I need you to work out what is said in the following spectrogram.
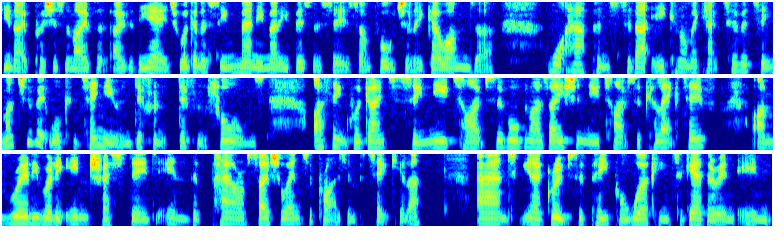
you know, pushes them over over the edge. We're going to see many, many businesses, unfortunately, go under what happens to that economic activity? Much of it will continue in different different forms. I think we're going to see new types of organisation, new types of collective. I'm really, really interested in the power of social enterprise in particular and you know groups of people working together in, in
